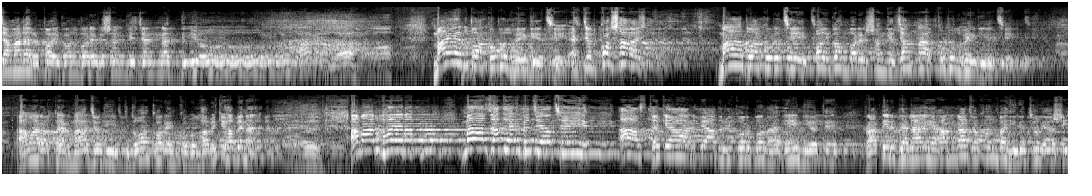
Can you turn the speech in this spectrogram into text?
জামানার পয়গম্বরের সঙ্গে জান্নাত দিও। মায়ের দোয়া কবল হয়ে গিয়েছে। একজন কসাই মা দোয়া করেছে, পয়গম্বরের সঙ্গে জান্নাত কবুল হয়ে গিয়েছে। আমার আপনার মা যদি দোয়া করেন, কবুল হবে কি হবে না? আমার ভাইয়েরা, মা যাদের বেঁচে আছে, আজ থেকে আর বেয়াদবি করব না এই নিয়তে। রাতের বেলায় আমরা যখন বাহিরে চলে আসি,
